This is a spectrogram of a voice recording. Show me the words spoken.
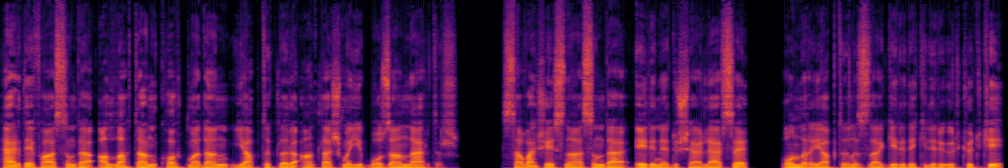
her defasında Allah'tan korkmadan yaptıkları antlaşmayı bozanlardır. Savaş esnasında eline düşerlerse onlara yaptığınızla geridekileri ürküt ki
